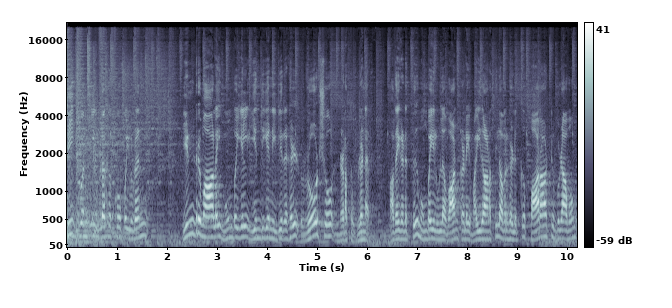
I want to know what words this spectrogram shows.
டி டுவெண்டி உலகக்கோப்பையுடன் இன்று மாலை மும்பையில் இந்திய அணி வீரர்கள் ரோட் ஷோ நடத்த உள்ளனர். அதையடுத்து மும்பையில் உள்ள வான்கடை மைதானத்தில் அவர்களுக்கு பாராட்டு விழாவும்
